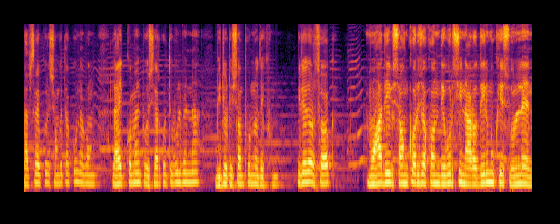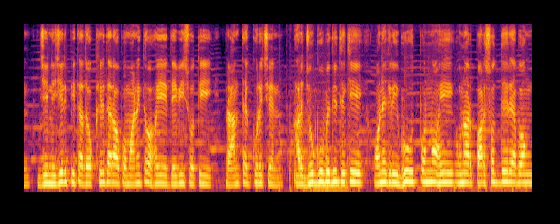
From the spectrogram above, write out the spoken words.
সাবস্ক্রাইব করে সঙ্গে থাকুন এবং লাইক, কমেন্ট ও শেয়ার করতে ভুলবেন না। ভিডিওটি সম্পূর্ণ দেখুন। প্রিয় দর্শক মহাদেব শঙ্কর যখন দেবর্ষি নারদের মুখে শুনলেন যে নিজের পিতা দক্ষের দ্বারা অপমানিত হয়ে দেবী সতী প্রাণত্যাগ করেছেন, আর যজ্ঞবেদী থেকে অনেক রিভু উৎপন্ন হয়ে ওনার পার্শ্বদের এবং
